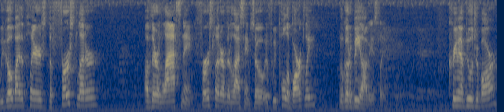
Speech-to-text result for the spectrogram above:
We go by the players, the first letter of their last name. First letter of their last name. So if we pull a Barkley, it'll go to B, obviously. Kareem Abdul Jabbar,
